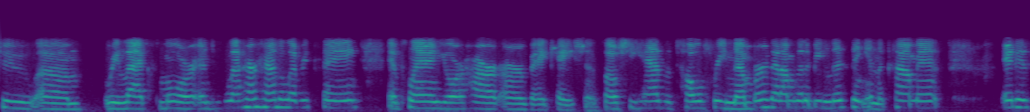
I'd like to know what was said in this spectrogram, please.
to um, relax more and just let her handle everything and plan your hard-earned vacation. So she has a toll-free number that I'm going to be listing in the comments. It is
